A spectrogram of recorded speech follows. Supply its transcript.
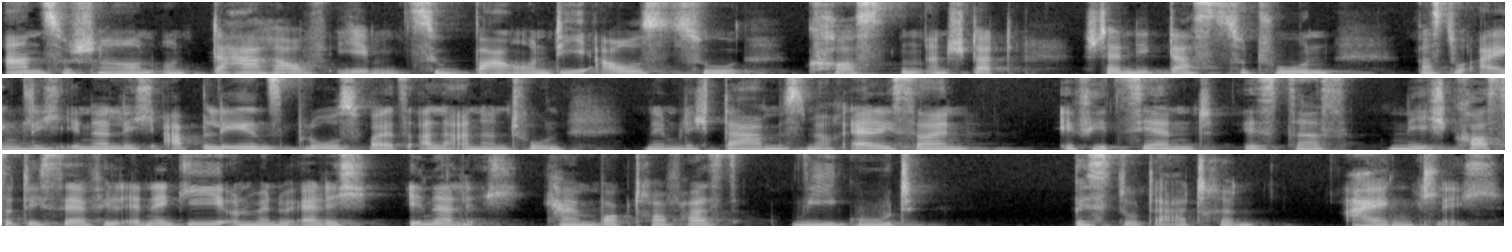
anzuschauen und darauf eben zu bauen, die auszukosten, anstatt ständig das zu tun, was du eigentlich innerlich ablehnst, bloß weil es alle anderen tun. Nämlich da müssen wir auch ehrlich sein, effizient ist das nicht. Kostet dich sehr viel Energie und wenn du ehrlich innerlich keinen Bock drauf hast, wie gut bist du da drin eigentlich?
